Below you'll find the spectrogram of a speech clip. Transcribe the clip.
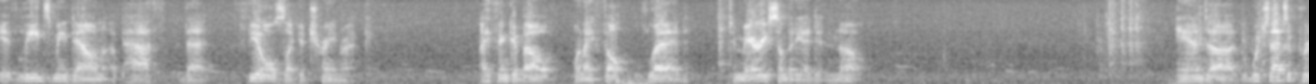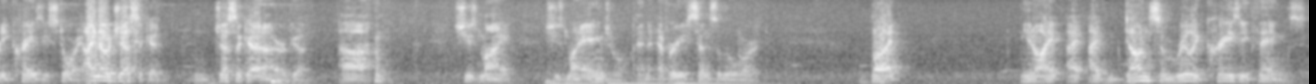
it leads me down a path that feels like a train wreck. I think about when I felt led to marry somebody I didn't know. And uh, which that's a pretty crazy story. I know Jessica. Jessica and I are good. Uh, she's my she's my angel in every sense of the word. But you know, I, I I've done some really crazy things,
